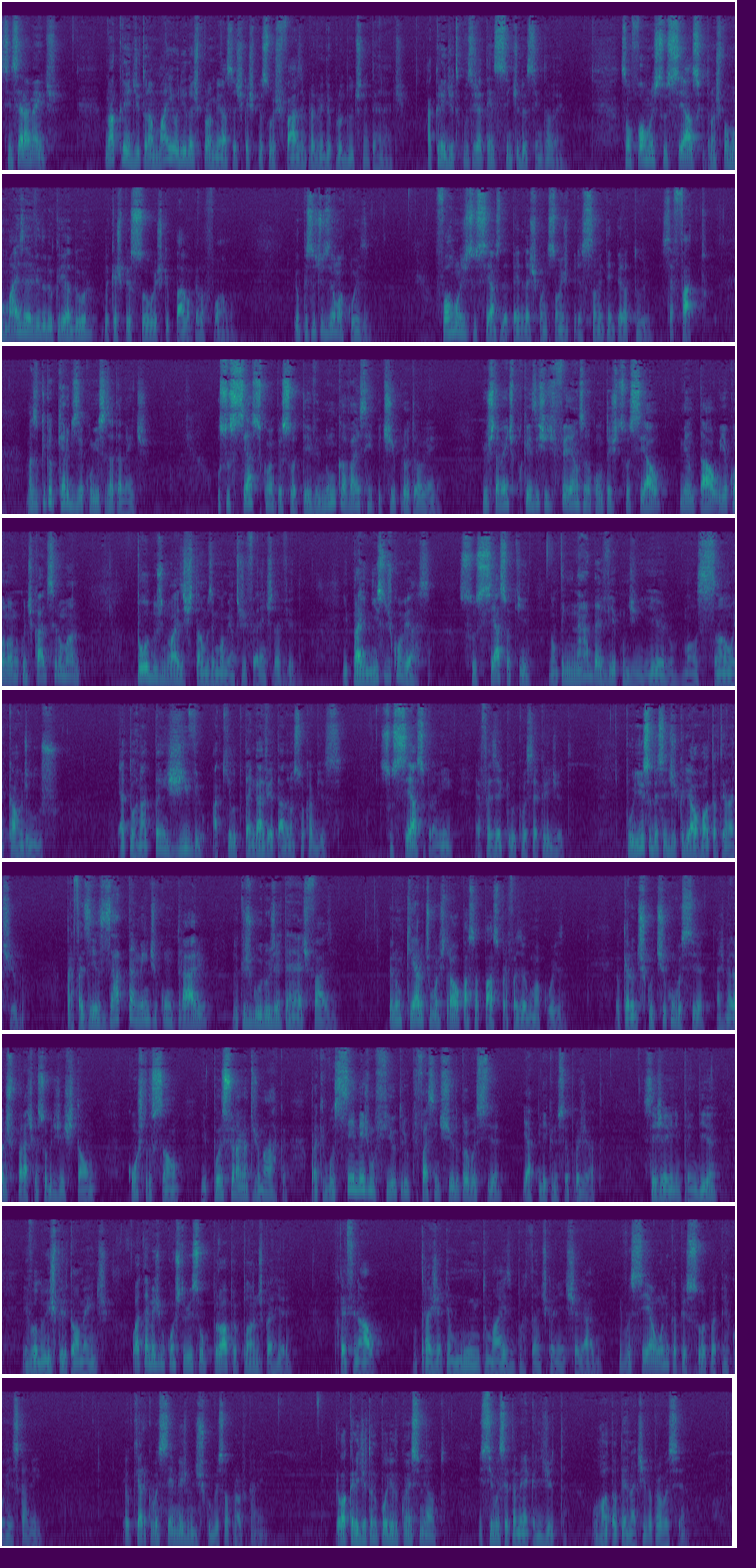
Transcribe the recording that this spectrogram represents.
Sinceramente, não acredito na maioria das promessas que as pessoas fazem para vender produtos na internet. Acredito que você já tenha se sentido assim também. São fórmulas de sucesso que transformam mais a vida do criador do que as pessoas que pagam pela fórmula. Eu preciso te dizer uma coisa. Fórmulas de sucesso dependem das condições de pressão e temperatura. Isso é fato. Mas o que eu quero dizer com isso exatamente? O sucesso que uma pessoa teve nunca vai se repetir para outro alguém, justamente porque existe diferença no contexto social, mental e econômico de cada ser humano. Todos nós estamos em momentos diferentes da vida. E para início de conversa, sucesso aqui não tem nada a ver com dinheiro, mansão e carro de luxo. É tornar tangível aquilo que está engavetado na sua cabeça. Sucesso para mim é fazer aquilo que você acredita. Por isso decidi criar o Rota Alternativa para fazer exatamente o contrário do que os gurus da internet fazem. Eu não quero te mostrar o passo a passo para fazer alguma coisa. Eu quero discutir com você as melhores práticas sobre gestão, construção e posicionamento de marca para que você mesmo filtre o que faz sentido para você e aplique no seu projeto. Seja ele empreender, evoluir espiritualmente ou até mesmo construir seu próprio plano de carreira. Porque afinal, o trajeto é muito mais importante que a linha de chegada e você é a única pessoa que vai percorrer esse caminho. Eu quero que você mesmo descubra o seu próprio caminho. Eu acredito no poder do conhecimento. E se você também acredita, o Rota Alternativa é para você.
